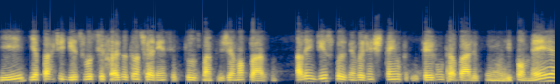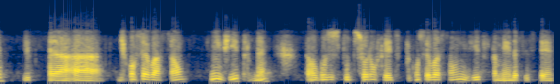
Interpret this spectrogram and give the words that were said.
e, e a partir disso você faz a transferência para os bancos de germoplasma. Além disso, por exemplo, a gente tem, teve um trabalho com hipomeia de, a, de conservação in vitro, né? Então, alguns estudos foram feitos para conservação in vitro também dessa espécie,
